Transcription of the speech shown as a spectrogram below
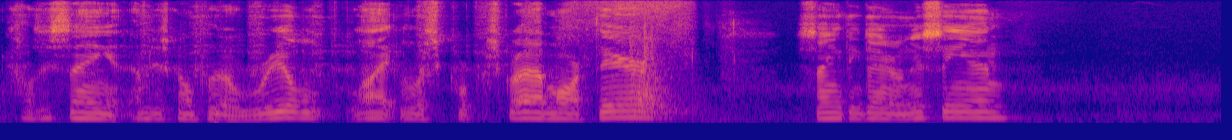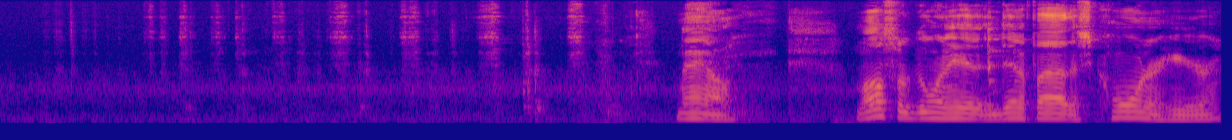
Because this thing, I'm just going to put a real light little scribe mark there. Same thing down on this end. Now, I'm also going ahead and identify this corner here.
